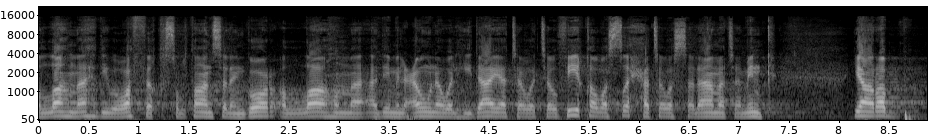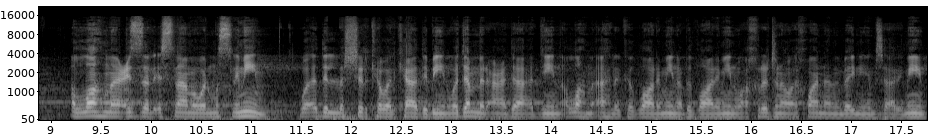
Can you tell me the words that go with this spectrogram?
اللهم اهدي ووفق سلطان سلنجور. اللهم أدم العون والهداية والتوفيق والصحة والسلامة منك. يا رب اللهم أعز الإسلام والمسلمين. وأذل الشرك والكاذبين ودمر أعداء الدين. اللهم أهلك الظالمين بالظالمين وأخرجنا وإخواننا من بينهم سالمين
